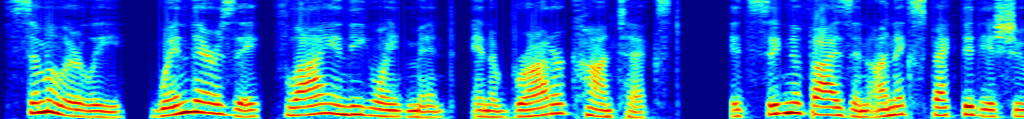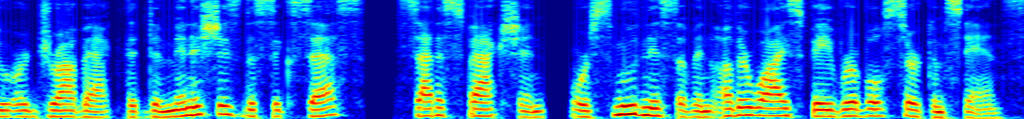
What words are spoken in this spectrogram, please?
Similarly, when there is a fly in the ointment in a broader context, it signifies an unexpected issue or drawback that diminishes the success, satisfaction, or smoothness of an otherwise favorable circumstance.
